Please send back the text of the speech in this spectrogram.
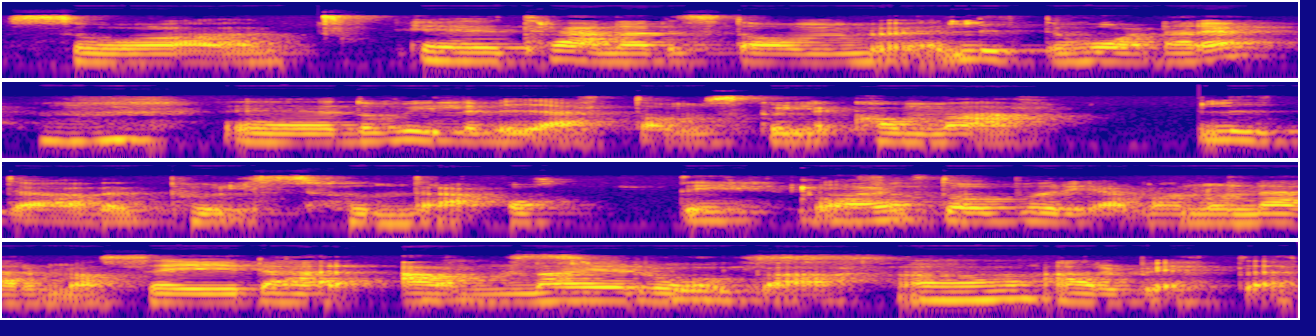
så eh, tränades de lite hårdare. Eh, då ville vi att de skulle komma lite över puls 180. Då, Ja, då börjar man att närma sig det här anaeroba. Ja. arbetet.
